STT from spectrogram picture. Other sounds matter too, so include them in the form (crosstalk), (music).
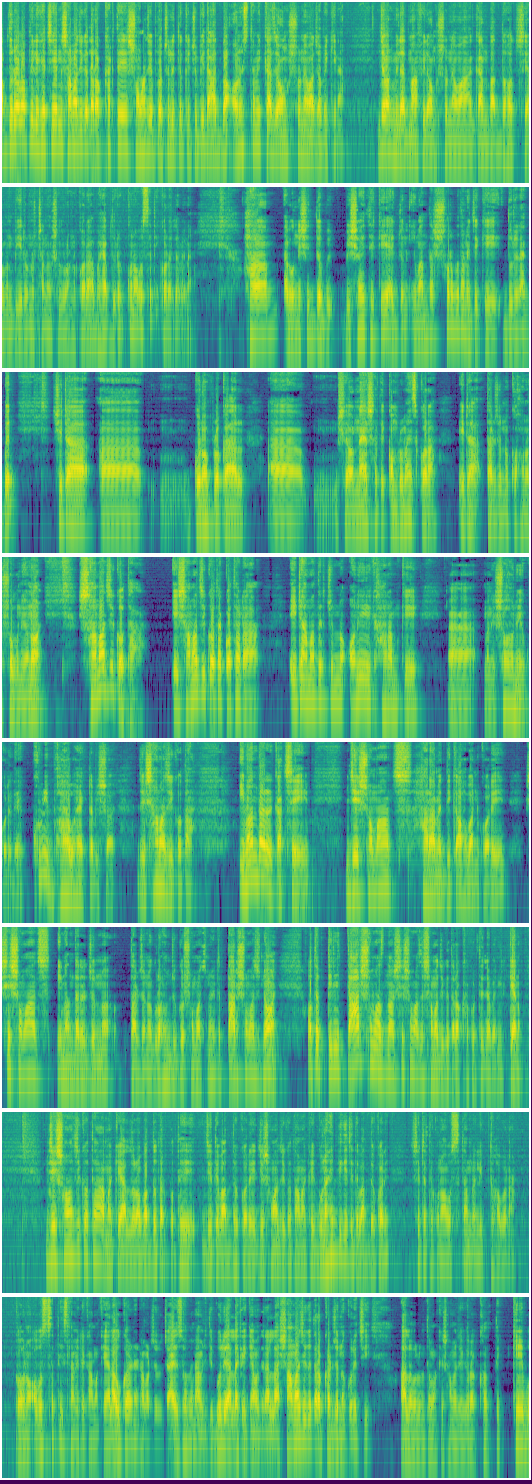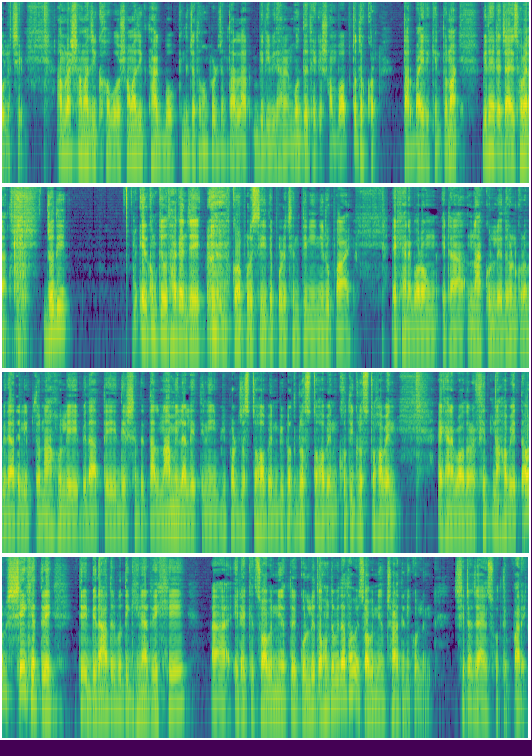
আব্দুর রব, আপনি লিখেছেন, সামাজিকতা রক্ষার্থে সমাজে প্রচলিত কিছু বিদাত বা অনিস্তামিক কাজে অংশ নেওয়া যাবে কিনা? যেমন মিলাদ মাহফিল অংশ নেওয়া, গান বাদ্য হচ্ছে, এমন বিয়ের অনুষ্ঠানে অংশগ্রহণ করা, ভাই আব্দুর রব, কোনো অবস্থাতেই করা যাবে না। হারাম এবং নিষিদ্ধ বিষয় থেকে একজন ইমানদার সর্বদা নিজেকে দূরে রাখবেন। সেটা কোনো প্রকার সে অন্যায়ের সাথে কম্প্রোমাইজ করা, এটা তার জন্য কখনো শোভনীয় নয়। সামাজিকতা, এই সামাজিকতা কথাটা এটা আমাদের জন্য অনেক হারামকে মানে সহনীয় করে দেয়। খুবই ভয়াবহ একটা বিষয় যে সামাজিকতা। ইমানদারের কাছে যে সমাজ হারামের দিকে আহ্বান করে, সে সমাজ ইমানদারের জন্য তার জন্য গ্রহণযোগ্য সমাজ নয়, এটা তার সমাজ নয়। অতএব তিনি তার সমাজ নয়, সে সমাজের সামাজিকতা রক্ষা করতে যাবেন। কেন? যে সামাজিকতা আমাকে আল্লাহর অবাধ্যতার পথে যেতে বাধ্য করে, যে সামাজিকতা আমাকে গুনাহের দিকে যেতে বাধ্য করে, সেটাতে কোনো অবস্থাতে আমরা লিপ্ত হব না। কোনো অবস্থাতে ইসলাম এটাকে আমাকে অ্যালাউ করে না আমার জন্য জায়েজ হবে না। আমি যদি বলি আল্লাহকে কি আমাদের আল্লাহ সামাজিকতা রক্ষার জন্য করেছি, আল্লাহ বলবেন তোমাকে সামাজিক রক্ষা করতে কে বলেছে? আমরা সামাজিক হব, সামাজিক থাকব, কিন্তু যতক্ষণ পর্যন্ত আল্লাহর বিধিবিধানের মধ্যে থেকে সম্ভব ততক্ষণ তার বাইরে কিন্তু নয়। বিধায় এটা জায়েজ হবে না। যদি এরকম কেউ থাকেন যে (clears throat) কোনো পরিস্থিতিতে পড়েছেন তিনি নিরুপায়, এখানে বরং এটা না করলে, ধরুন কোনো বেদাতে লিপ্ত না হলে, বেদাতেদের সাথে তাল না মিলালে তিনি বিপর্যস্ত হবেন, বিপদগ্রস্ত হবেন, ক্ষতিগ্রস্ত হবেন এখানে বড় ধরনের ফিতনা হবে। তাহলে সেই ক্ষেত্রে তিনি বেদাতের প্রতি ঘৃণা রেখে এটাকে সবের নিয়ত করলে তখন তো বেদাত হবে সবের নিয়ত ছাড়া তিনি করলেন। সেটা জায়জ হতে পারে।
